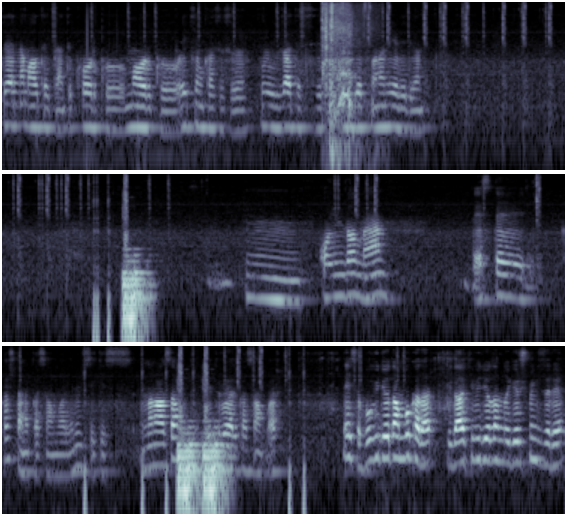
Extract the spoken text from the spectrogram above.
Cehennem alt eklenti, korku, morku, ekim kasası. Bu zaten sürekli geç bana niye veriyorsun? Hmm, oyunda olmayan deste kaç tane kasam var benim 8 bundan alsam Petrol kasam var neyse bu videodan bu kadar. Bir dahaki videolarımda görüşmek üzere.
